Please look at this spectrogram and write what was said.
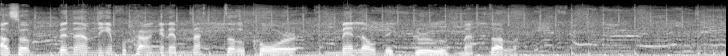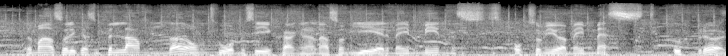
Alltså benämningen på genren är metalcore melodic groove metal. De har alltså lyckats blanda de två musikgenrerna som ger mig minst och som gör mig mest upprörd.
